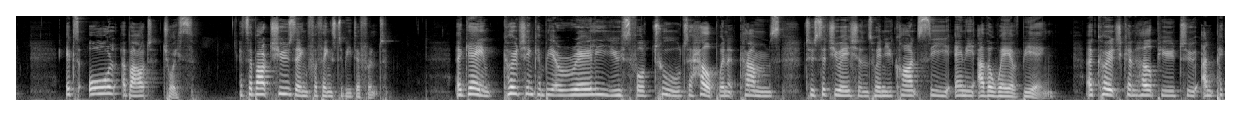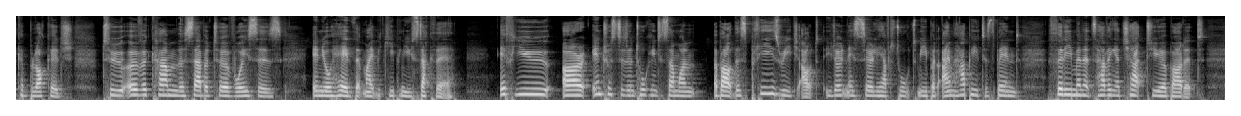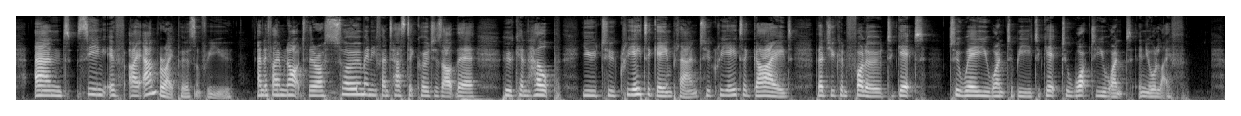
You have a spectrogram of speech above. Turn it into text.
It's all about choice. It's about choosing for things to be different. Again, coaching can be a really useful tool to help when it comes to situations when you can't see any other way of being. A coach can help you to unpick a blockage, to overcome the saboteur voices in your head that might be keeping you stuck there. If you are interested in talking to someone about this, please reach out. You don't necessarily have to talk to me, but I'm happy to spend 30 minutes having a chat to you about it and seeing if I am the right person for you. And if I'm not, there are so many fantastic coaches out there who can help you to create a game plan, to create a guide that you can follow to get to where you want to be, to get to what you want in your life.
